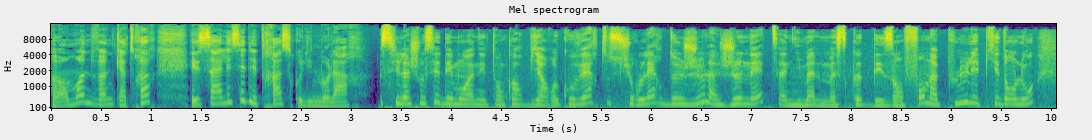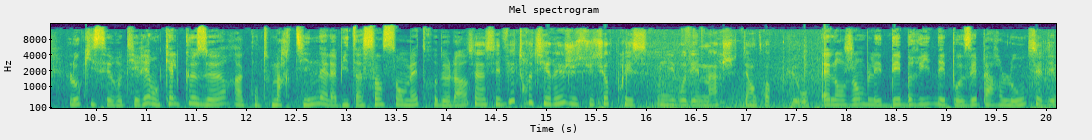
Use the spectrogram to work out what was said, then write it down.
en moins de 24 heures. Et ça a laissé des traces, Colline Mollard. Si la chaussée des moines est encore bien recouverte, sur l'aire de jeu, la jeunette, animal mascotte des enfants, n'a plus les pieds dans l'eau. L'eau qui s'est retirée en quelques heures, raconte Martine. Elle habite à 500 mètres de là. Ça s'est vite retiré, je suis surprise. Au niveau des marches, c'était encore plus haut. Elle enjambe les débris déposés par l'eau. C'est des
